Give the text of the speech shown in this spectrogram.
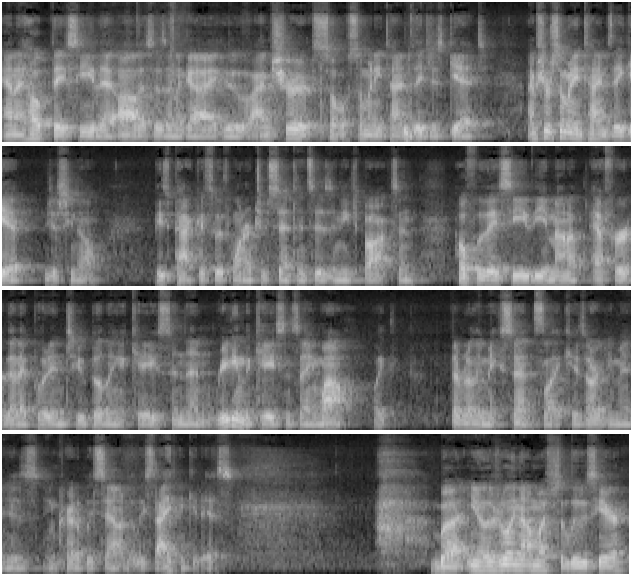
And I hope they see that, oh, this isn't a guy who, I'm sure so, so many times they just get, I'm sure so many times they get just, you know, these packets with one or two sentences in each box and hopefully they see the amount of effort that I put into building a case and then reading the case and saying, wow, like that really makes sense. Like his argument is incredibly sound, at least I think it is. But you know, there's really not much to lose here.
